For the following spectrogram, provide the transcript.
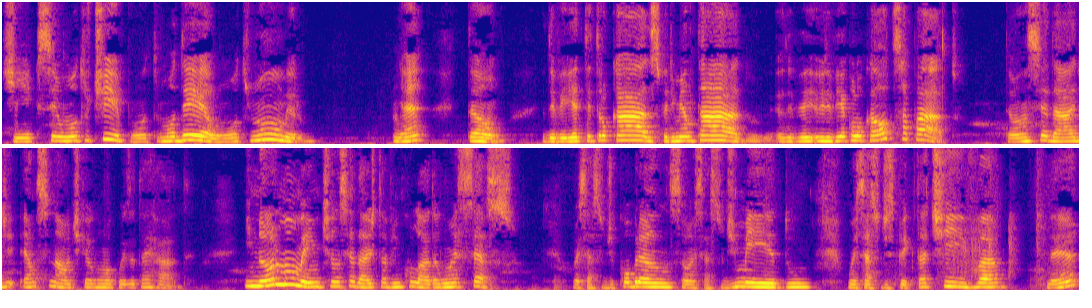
Tinha que ser um outro tipo, um outro modelo, um outro número, né? Então, eu deveria ter trocado, experimentado, eu, deve, eu colocar outro sapato. Então, a ansiedade é um sinal de que alguma coisa está errada. E normalmente a ansiedade está vinculada a algum excesso. Um excesso de cobrança, um excesso de medo, um excesso de expectativa, né?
